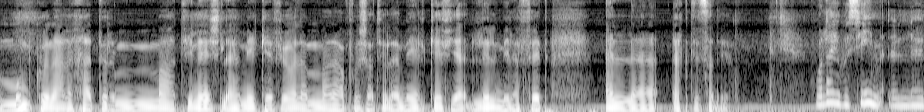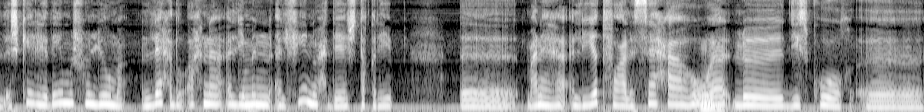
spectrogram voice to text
ممكن على خاطر ما عطيناش الاهميه الكافيه ولا ما نعرفوش نعطيو الاهميه الكافية للملفات. الاقتصادية. والله وسيم الإشكال هذا مش من اليوم. نلاحظوا إحنا اللي من 2011 تقريبا آه معناها اللي يطفو على الساحة هو le discours آه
